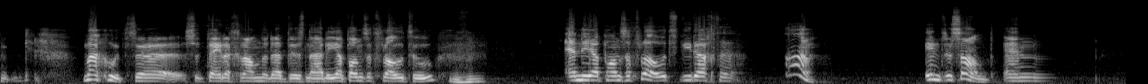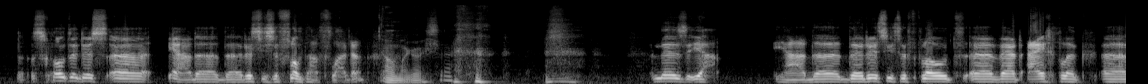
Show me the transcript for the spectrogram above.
maar goed, ze, ze telegramden dat dus naar de Japanse vloot toe. Mhm. En de Japanse vloot, die dachten, ah, interessant. En schoten dus eh, ja, de, de Russische vloot aan het flarden. Oh my gosh. Dus ja, ja de, de Russische vloot eh, werd eigenlijk eh,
